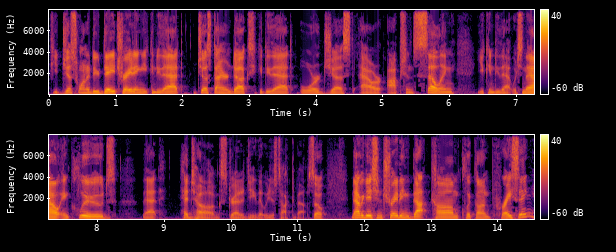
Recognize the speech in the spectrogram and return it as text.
If you just want to do day trading, you can do that. Just iron ducks, you could do that. Or just our option selling, you can do that, which now includes that hedgehog strategy that we just talked about. So, navigationtrading.com, click on pricing,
